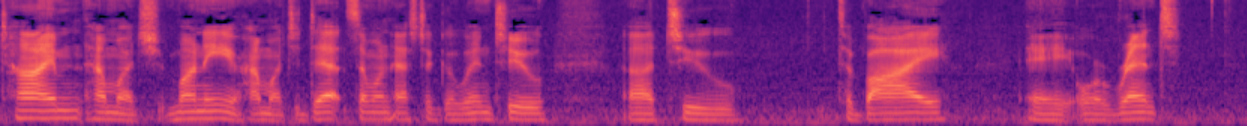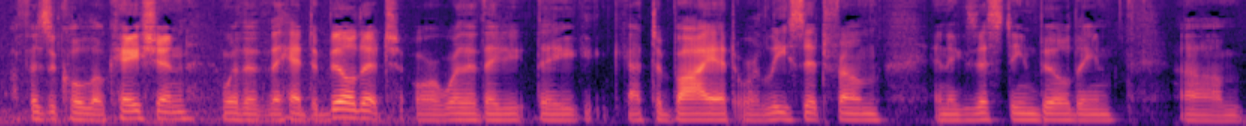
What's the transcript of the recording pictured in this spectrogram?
time, how much money, or how much debt someone has to go into uh, to to buy a or rent a physical location, whether they had to build it or whether they, they got to buy it or lease it from an existing building. Um,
